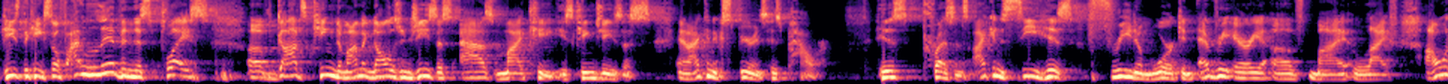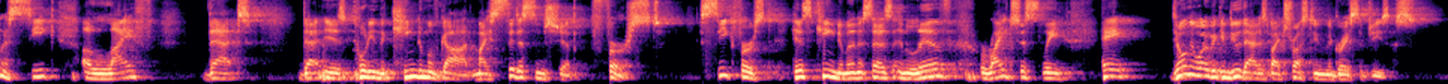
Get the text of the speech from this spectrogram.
He's the king. So if I live in this place of God's kingdom, I'm acknowledging Jesus as my king. He's King Jesus, and I can experience his power his presence. I can see his freedom work in every area of my life. I want to seek a life that that is putting the kingdom of God, my citizenship first. Seek first his kingdom and it says and live righteously. Hey, the only way we can do that is by trusting in the grace of Jesus.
